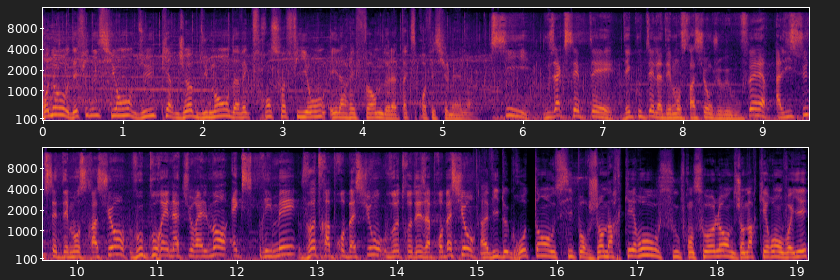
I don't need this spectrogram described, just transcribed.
Renault, définition du pire job du monde avec François Fillon et la réforme de la taxe professionnelle. Si vous acceptez d'écouter la démonstration que je vais vous faire, à l'issue de cette démonstration, vous pourrez naturellement exprimer votre approbation ou votre désapprobation. Avis de gros temps aussi pour Jean-Marc Ayrault sous François Hollande. Jean-Marc Ayrault envoyé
